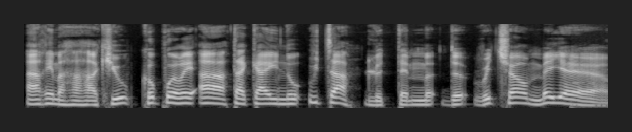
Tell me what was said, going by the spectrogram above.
Aremaha Kyu Kopore a Takai no Uta, le thème de Richard Mayer.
